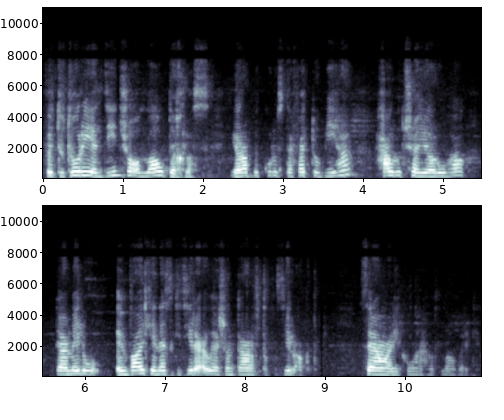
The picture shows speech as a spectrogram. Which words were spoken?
في ال tutorial دي إن شاء الله وتخلص. يا رب تكونوا استفدتوا بيها. حاولوا ت share وها وتعملوا invite لناس كتيرة قوي عشان تعرف تفاصيل أكتر. السلام عليكم ورحمة الله وبركاته.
